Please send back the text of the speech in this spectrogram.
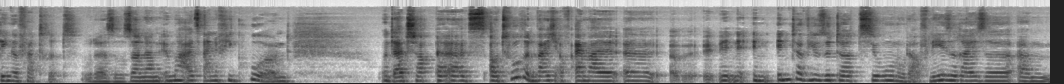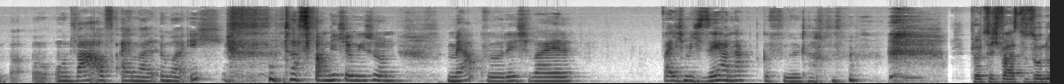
Dinge vertritt oder so, sondern immer als eine Figur. Und und als, äh, als Autorin war ich auf einmal äh, in, in Interviewsituationen oder auf Lesereise ähm, und war auf einmal immer ich. das fand ich irgendwie schon merkwürdig, weil, weil ich mich sehr nackt gefühlt habe. Plötzlich warst du so eine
